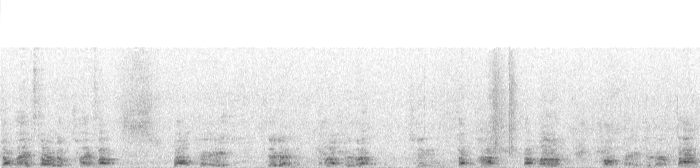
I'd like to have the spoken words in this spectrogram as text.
cho phép tôi được thay mặt toàn thể gia đình một lần nữa xin chân thành cảm ơn toàn thể sự đợt tang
